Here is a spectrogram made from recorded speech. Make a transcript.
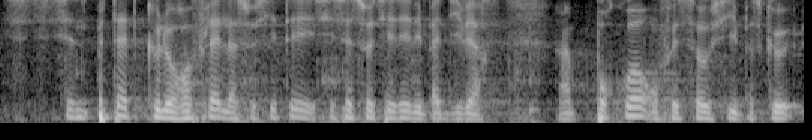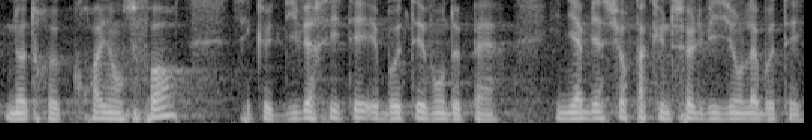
c'est peut-être que le reflet de la société. Et si cette société n'est pas diverse, hein, pourquoi on fait ça aussi? Parce que notre croyance forte, c'est que diversité et beauté vont de pair. Il n'y a bien sûr pas qu'une seule vision de la beauté.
